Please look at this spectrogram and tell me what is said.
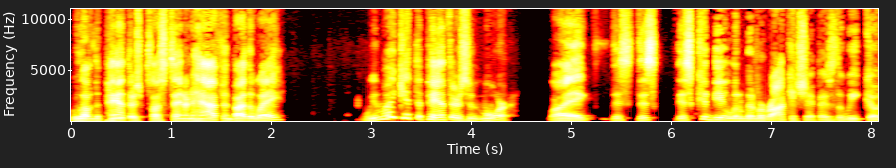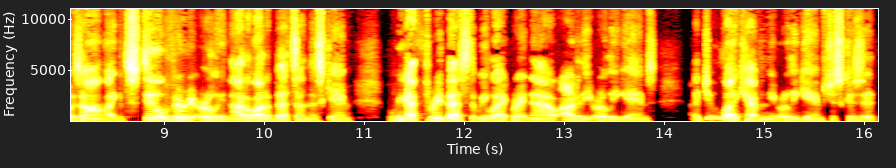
We love the Panthers plus 10 and a half. And by the way, we might get the Panthers more. Like this, this, this could be a little bit of a rocket ship as the week goes on. Like it's still very early, not a lot of bets on this game. But we got three bets that we like right now out of the early games. I do like having the early games just because it,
